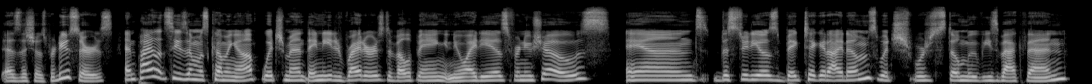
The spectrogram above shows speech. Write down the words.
as the show's producers. And pilot season was coming up, which meant they needed writers developing new ideas for new shows. And the studio's big ticket items, which were still movies back then,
